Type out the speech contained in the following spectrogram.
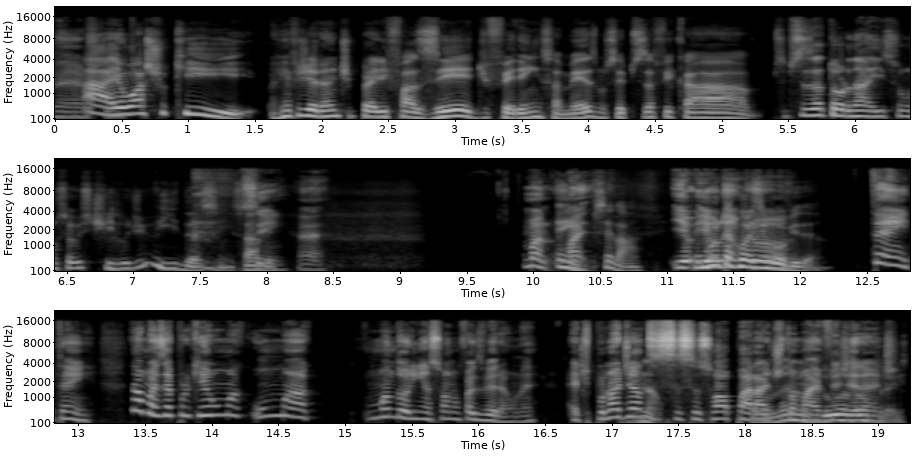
Né? Ah, que- eu acho que refrigerante, pra ele fazer diferença mesmo, você precisa ficar. Você precisa tornar isso no seu estilo de vida, assim, sabe? Sim, é. Mano, Ei, mas. sei lá. eu, Tem eu muita coisa lembro- envolvida. Tem, tem. Não, mas é porque uma, uma, uma andorinha só não faz verão, né? É tipo, não adianta Não. você só parar Pelo de tomar refrigerante.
